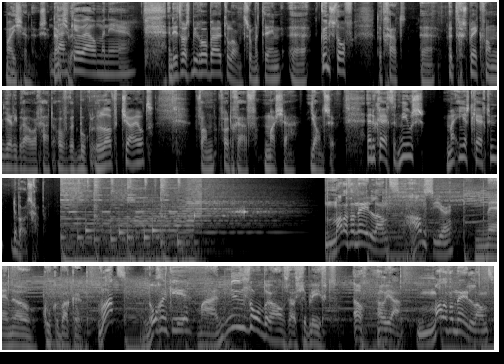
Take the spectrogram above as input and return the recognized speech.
Maisha Neuzen. Dank Dankjewel. je wel, meneer. En dit was Bureau Buitenland. Zometeen eh kunststof. Dat gaat, eh, het gesprek van Jelly Brouwer gaat over het boek Love Child... van fotograaf Masha Jansen. En u krijgt het nieuws, maar eerst krijgt u de boodschap. Mannen van Nederland, Hans hier. Menno, koekenbakker. Wat? Nog een keer, maar nu zonder Hans alsjeblieft. Oh, oh ja. Mannen van Nederland,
